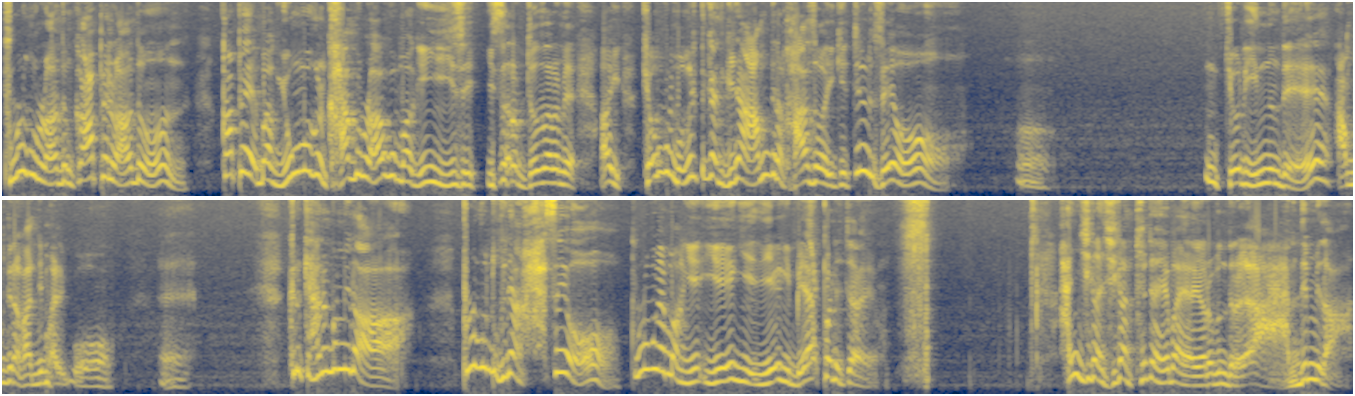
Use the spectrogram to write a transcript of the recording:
블로그를 하든, 카페를 하든, 카페에 막 욕먹을 각오를 하고 막 이, 이, 이 사람 저 사람의, 아 경고 먹을 때까지 그냥 아무 데나 가서 이렇게 찔르세요. 어. 음, 결이 있는데 아무 데나 가지 말고. 예. 그렇게 하는 겁니다. 블로그도 그냥 하세요. 블로그에 막 얘- 얘기, 얘기 몇번 했잖아요. 한 시간, 시간 투자해봐야 여러분들, 아, 안 됩니다.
